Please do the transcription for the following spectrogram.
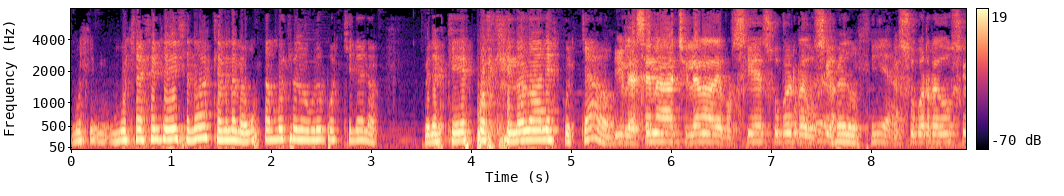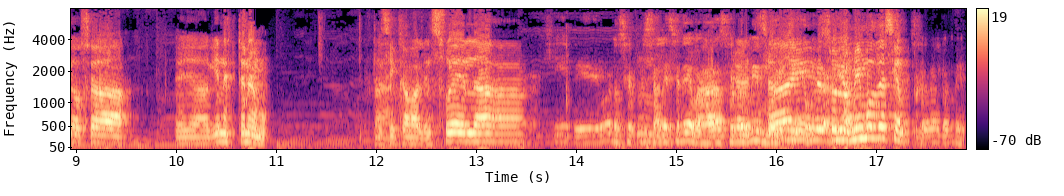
Mucha, mucha gente dice, no, es que a mí no me gustan mucho los grupos chilenos, pero es que es porque no lo han escuchado. Y la escena chilena de por sí es súper reducida. reducida. Es súper reducida, o sea, eh, ¿a quiénes tenemos? Francisca Valenzuela. Sí, eh, bueno, siempre sale ese tema, son los mismos. Son los mismos de siempre. Son los mismos.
